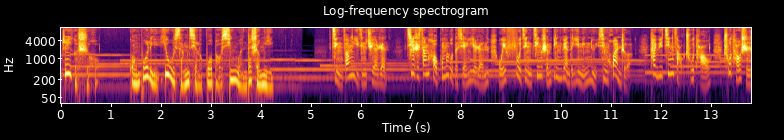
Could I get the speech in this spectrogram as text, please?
这个时候，广播里又响起了播报新闻的声音。警方已经确认，七十三号公路的嫌疑人为附近精神病院的一名女性患者。她于今早出逃，出逃时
